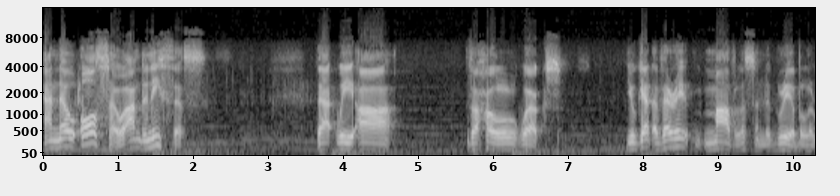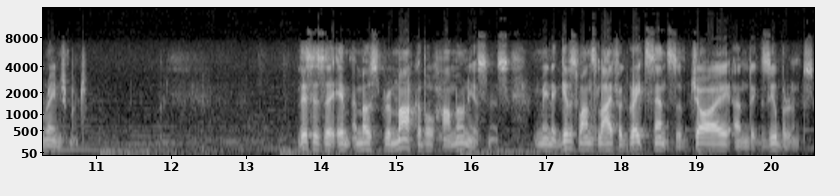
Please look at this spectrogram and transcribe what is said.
and know also underneath this that we are the whole works. You get a very marvelous and agreeable arrangement. This is a, a, most remarkable harmoniousness. I mean, it gives one's life a great sense of joy and exuberance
